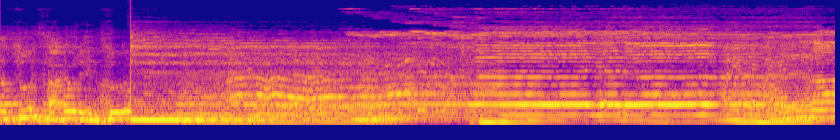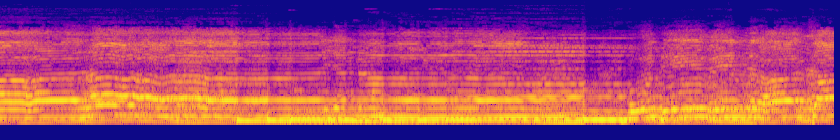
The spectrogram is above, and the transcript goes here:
आता सूर साठवले सूर देवेंद्राचा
